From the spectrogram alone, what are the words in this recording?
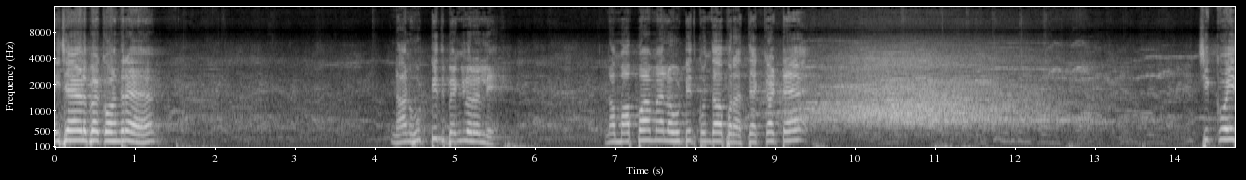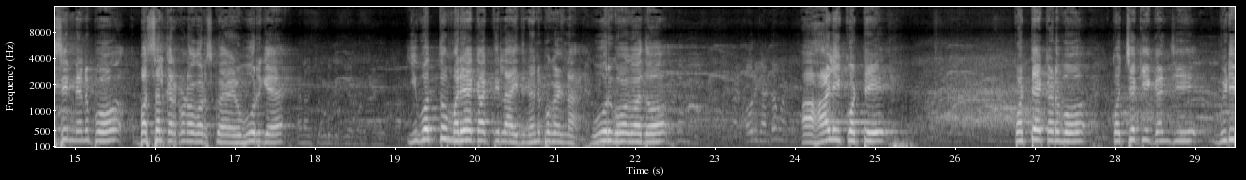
ನಿಜ ಹೇಳಬೇಕು ಅಂದರೆ ನಾನು ಹುಟ್ಟಿದ್ದು ಬೆಂಗಳೂರಲ್ಲಿ. ನಮ್ಮ ಅಪ್ಪ ಮೇಲೆ ಹುಟ್ಟಿದ ಕುಂದಾಪುರ ತೆಕ್ಕಟ್ಟೆ. ಚಿಕ್ಕ ವಯಸ್ಸಿನ ನೆನಪು ಬಸ್ಸಲ್ಲಿ ಕರ್ಕೊಂಡು ಊರಿಗೆ. ಇವತ್ತು ಮರೆಯೋಕ್ಕಾಗ್ತಿಲ್ಲ ಇದು ನೆನಪುಗಳನ್ನ ಊರಿಗೆ ಹೋಗೋದು, ಆ ಹಾಳಿ ಕೊಟ್ಟಿ, ಕೊಟ್ಟೆ ಕಡುಬು, ಕೊಚ್ಚಕ್ಕಿ ಗಂಜಿ, ಮಿಡಿ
